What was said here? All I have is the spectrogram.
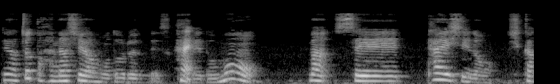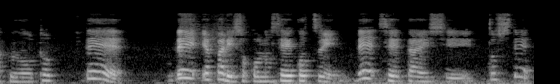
ではちょっと話は戻るんですけれども、まあ、整体師の資格を取って、で、やっぱりそこの整骨院で整体師として、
